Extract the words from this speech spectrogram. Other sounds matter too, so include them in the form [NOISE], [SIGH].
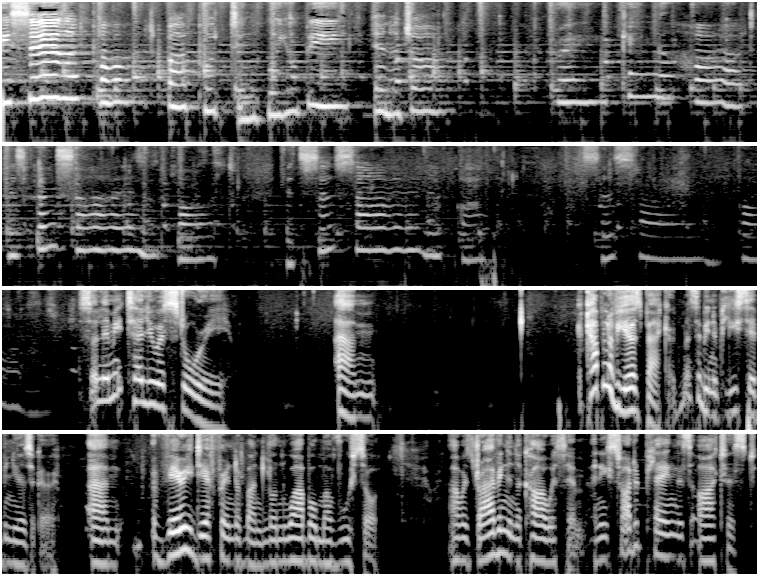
pieces apart by putting who you'll be in a jar. Breaking a heart is a silent art. It's a silent art. It's a silent art. So let me tell you a story. Um, a couple of years back, it must have been at least seven years ago, um, a very dear friend of mine, Lonwabo Mavuso, I was driving in the car with him and he started playing this artist.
